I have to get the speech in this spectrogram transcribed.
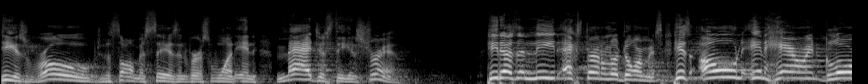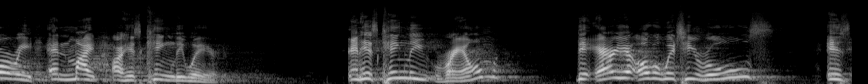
He is robed, the psalmist says in verse 1, in majesty and strength. He doesn't need external adornments. His own inherent glory and might are his kingly wear. And his kingly realm, the area over which he rules is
